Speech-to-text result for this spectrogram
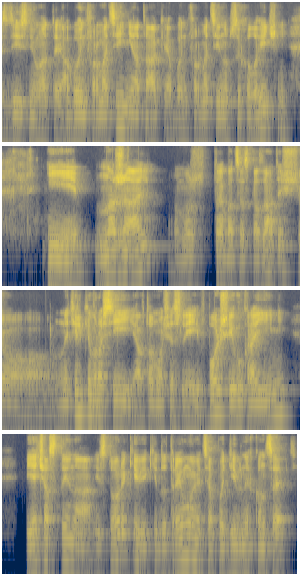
здійснювати або інформаційні атаки, або інформаційно-психологічні. І, на жаль, мож, треба це сказати, що не тільки в Росії, а в тому числі і в Польщі, і в Україні є частина істориків, які дотримуються подібних концепцій.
